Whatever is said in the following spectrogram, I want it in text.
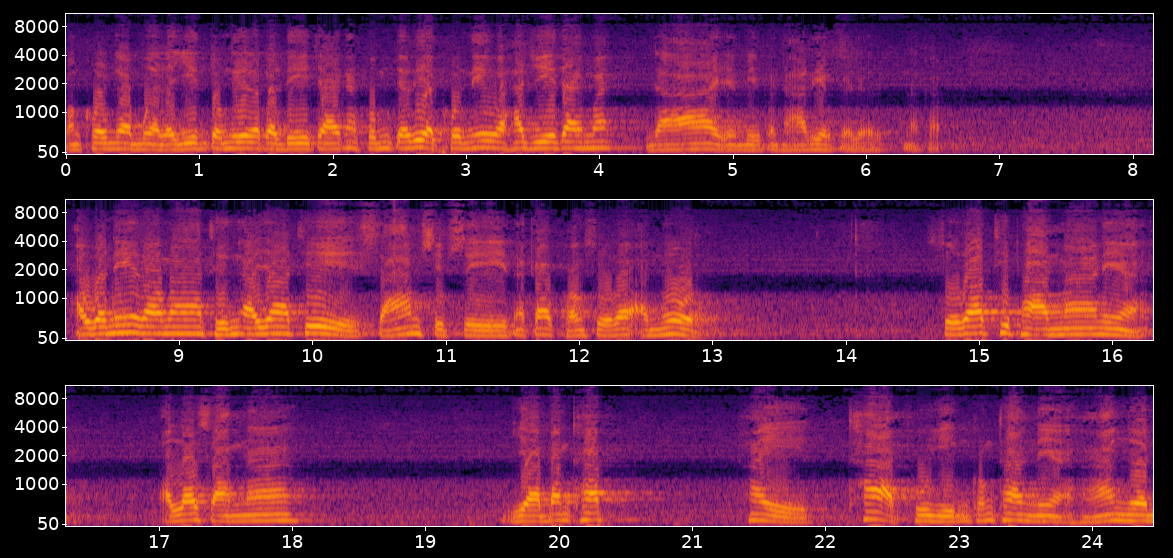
บางคนก็เมื่อละยินตรงนี้แล้วก็ดีใจกันผมจะเรียกคนนี้ว่าฮจีได้ไหมได้มีปัญหาเรียกไปเลยนะครับ เอาวันนี้เรามาถึงอายาที่สามสิบสี่นะครับ ของสุรอันนูรสุรที่ผ่านมาเนี่ยอัลลอฮ์สั่งนะ อย่าบังคับให้ ทาสผู้หญิงของท่านเนี่ยหาเงิน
